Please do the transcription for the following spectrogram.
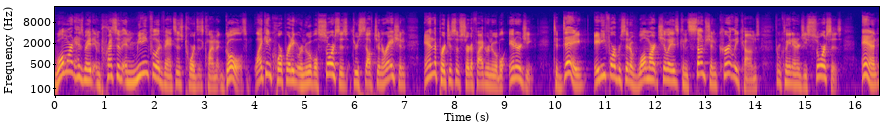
Walmart has made impressive and meaningful advances towards its climate goals, like incorporating renewable sources through self generation and the purchase of certified renewable energy. Today, 84% of Walmart Chile's consumption currently comes from clean energy sources, and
